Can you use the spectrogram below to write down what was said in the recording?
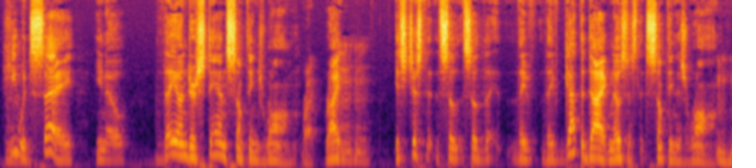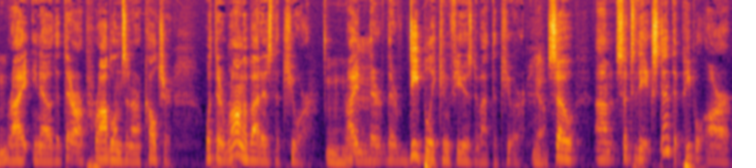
He mm-hmm. would say, you know, they understand something's wrong, Right. right? Mm-hmm. It's just that so so the, they've they've got the diagnosis that something is wrong, mm-hmm. right? You know that there are problems in our culture. What they're wrong about is the cure, right? Mm. They're they're deeply confused about the cure. Yeah. So um, so to the extent that people are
